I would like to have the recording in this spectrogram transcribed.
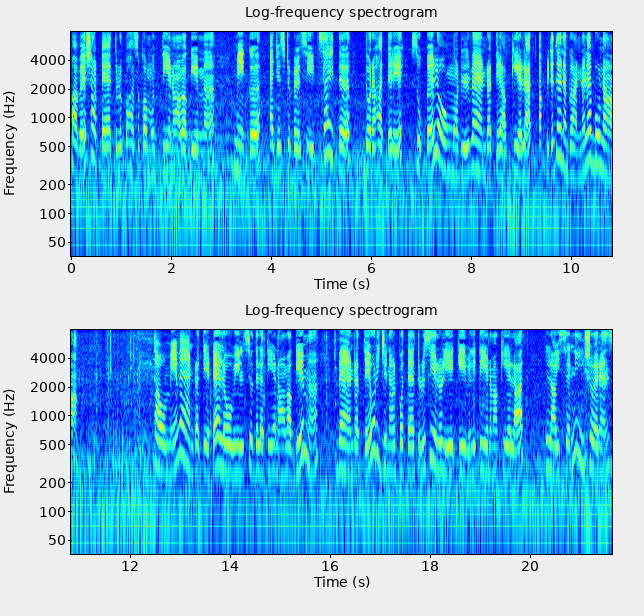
power shutter ඇතුළු පහසුකමුත් තියෙනවා වගේම මේක ඇඩ්ජස්ටබල් සීට් සහිත දොර හතරේ සුපර් ලෝං මොඩල් වෑන් රථයක් කියලත් අපිට දැනගන්න ලැබුණා. තව මේ වෑන් රථයට ඇලෝ වීල්ස් යොදලා තියෙනවා වගේම වෑන් රථයේ ඔරිජිනල් පොත ඇතුළු සියලු ලියකියවිලි තියෙනවා කියලත් ලයිසන් ඉන්ෂුරන්ස්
